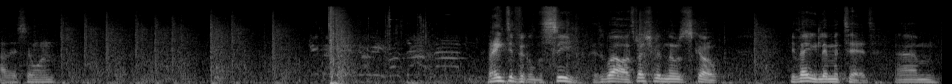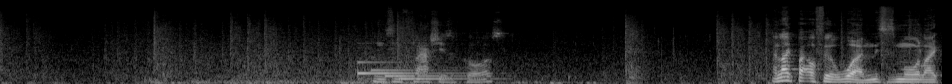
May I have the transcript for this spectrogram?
Ah, there's someone. very difficult to see as well, especially with no scope. You're very limited. Um, some flashes, of course. And like Battlefield 1, this is more like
